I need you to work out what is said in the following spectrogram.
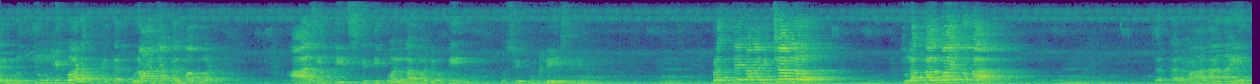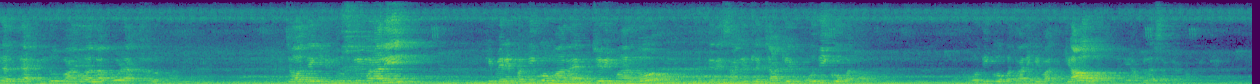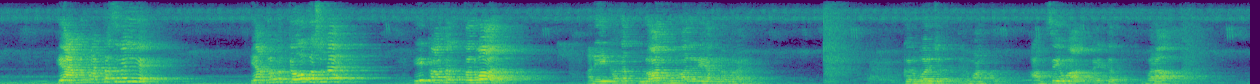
एकतर मृत्युमुखी पड नाहीतर कुराणच्या कलमा पड. आज ही तीच स्थिती पहलगाममध्ये होती दुसरी कुठलीही स्थिती प्रत्येकाला विचारलं तुला कलमा येतो का? जर कलमा आला नाही तर त्या हिंदू बांधवाला गोळ्या घालून जेव्हा ते एक हिंदू स्त्री म्हणाली कि मेरे पति को मारा है मुझे भी मार दो. तो सांगितलं जाके मोदी को बताओ. मोदी को बताने के बाद क्या हुआ हे आपल्याला सगळ्यांना माहिती आहे. हे आक्रमण आताच नाहीये हे आक्रमण तेव्हापासून आहे. एका हातात तलवार आणि एका हातात कुराण घेऊन आलेले हे आक्रमण आहे. कन्वर्जन धर्मांतर. आमचे वा ऐकत मरा.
